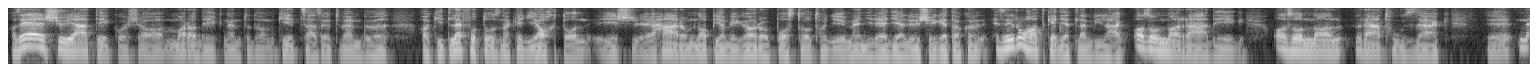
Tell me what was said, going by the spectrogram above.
az első játékos a maradék, nem tudom, 250-ből, akit lefotóznak egy jachton, és három napja még arról posztolt, hogy ő mennyire egyenlőséget akar. Ez egy rohadt kegyetlen világ. Azonnal rádég, azonnal ráthúzzák. Ne,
